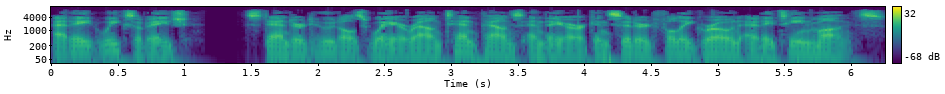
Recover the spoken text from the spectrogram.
At 8 weeks of age, standard Hoodles weigh around 10 pounds and they are considered fully grown at 18 months.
